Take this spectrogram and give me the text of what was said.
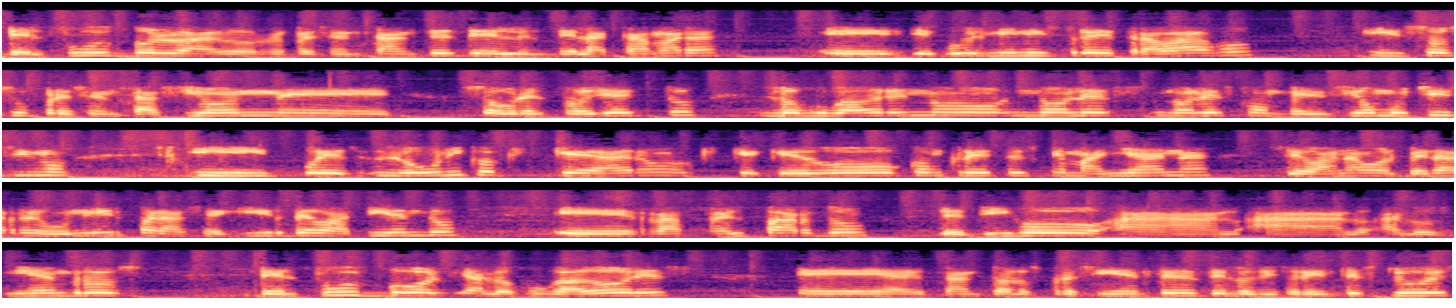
del fútbol, a los representantes de la Cámara, eh, llegó el ministro de Trabajo, hizo su presentación eh, sobre el proyecto. Los jugadores no, no, les, no les convenció muchísimo y pues lo único que, quedaron, que quedó concreto es que mañana se van a volver a reunir para seguir debatiendo. Eh, Rafael Pardo les dijo a, a, los miembros del fútbol y a los jugadores, eh, tanto a los presidentes de los diferentes clubes,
